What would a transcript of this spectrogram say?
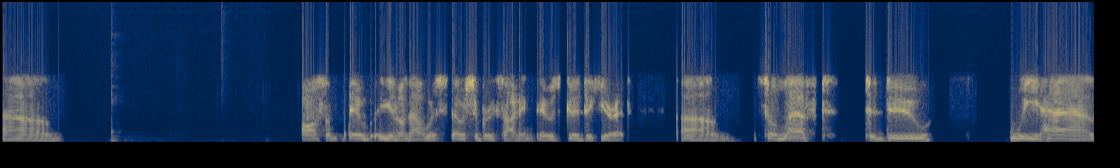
Um, awesome. It, you know that was that was super exciting. It was good to hear it. Um, so left to do, we have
